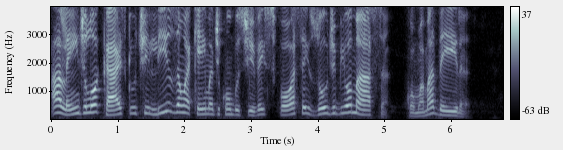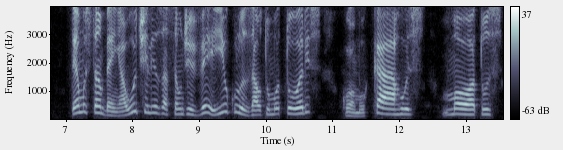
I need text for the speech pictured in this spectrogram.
além de locais que utilizam a queima de combustíveis fósseis ou de biomassa, como a madeira. Temos também a utilização de veículos automotores, como carros, motos,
